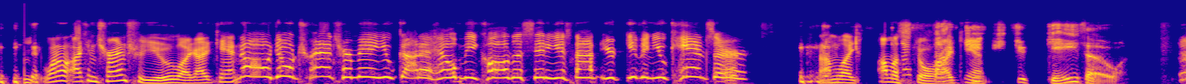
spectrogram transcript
why don't I can transfer you? Like I can't. No, don't transfer me. You gotta help me call the city. It's not. You're giving you cancer. I'm like, I'm a store. I can't. you gay though.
